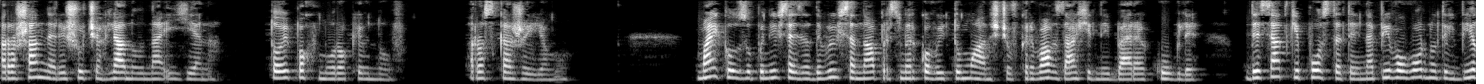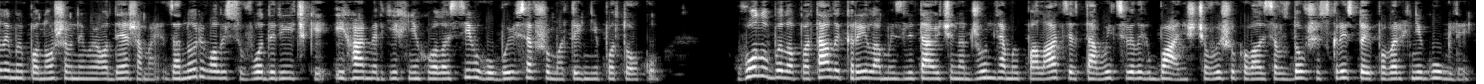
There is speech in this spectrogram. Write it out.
Рошан нерішуче глянув на Ієна. Той похмуро кивнув. Розкажи йому. Майкл зупинився і задивився на присмерковий туман, що вкривав західний берег куглі. Десятки постатей, напівогорнутих білими поношеними одежами, занурювались у води річки, і гамір їхніх голосів губився в шумотинні потоку. Голуби лопотали крилами, злітаючи над джунглями палаців та вицвілих бань, що вишукувалися вздовж іскристої поверхні гуглі,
